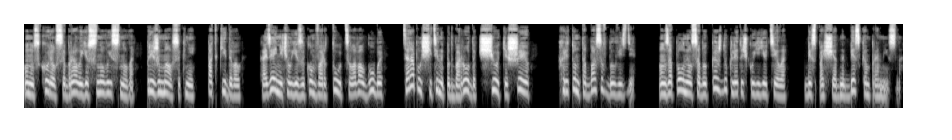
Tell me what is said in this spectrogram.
Он ускорился, брал ее снова и снова, прижимался к ней, подкидывал, хозяйничал языком во рту, целовал губы, царапал щетины подбородок, щеки, шею. Харитон Табасов был везде. Он заполнил собой каждую клеточку ее тела, беспощадно, бескомпромиссно.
